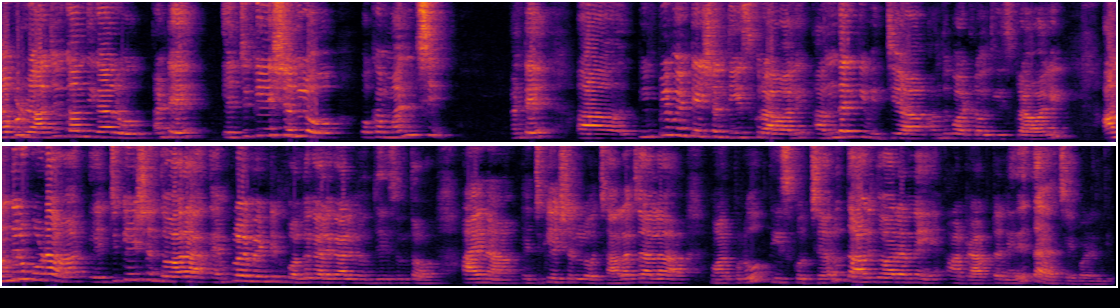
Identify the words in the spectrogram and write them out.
అప్పుడు రాజీవ్ గాంధీ గారు అంటే ఎడ్యుకేషన్లో ఒక మంచి అంటే ఇంప్లిమెంటేషన్ తీసుకురావాలి అందరికీ విద్య అందుబాటులో తీసుకురావాలి. అందరూ కూడా ఎడ్యుకేషన్ ద్వారా ఎంప్లాయ్మెంట్ని పొందగలగాలనే ఉద్దేశంతో ఆయన ఎడ్యుకేషన్లో చాలా చాలా మార్పులు తీసుకొచ్చారు. దాని ద్వారానే ఆ డ్రాఫ్ట్ అనేది తయారు చేయబడింది.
